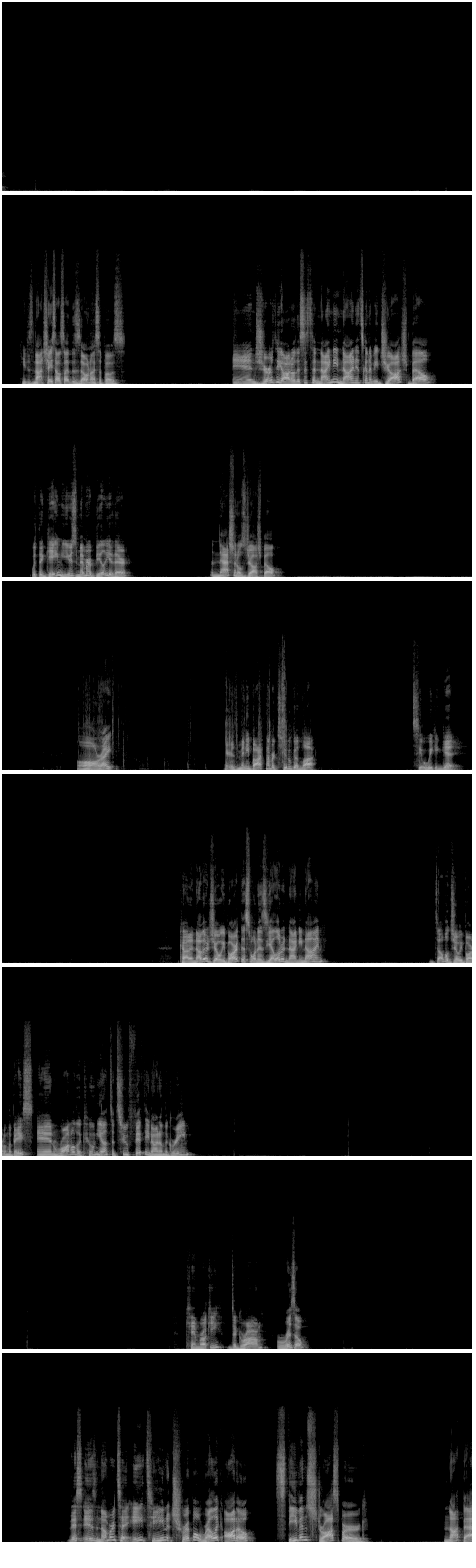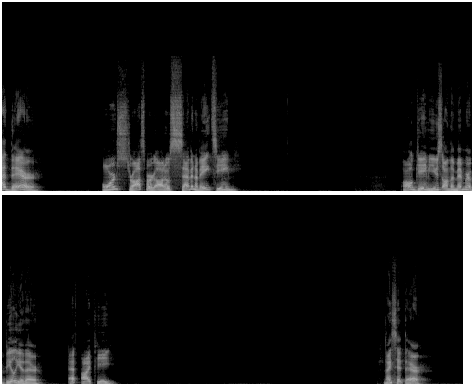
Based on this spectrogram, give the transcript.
He does not chase outside the zone, I suppose. And Jersey Auto, this is to 99. It's going to be Josh Bell with the game used memorabilia there. The Nationals, Josh Bell. All right. Here is mini box number two. Good luck. Let's see what we can get. Got another Joey Bart. This one is yellow to 99. Double Joey Bart on the base. And Ronald Acuna to 259 on the green. Kim Rookie, DeGrom, Rizzo. This is number to 18, Triple Relic Auto. Stephen Strasburg. Not bad there. Orange Strasburg auto, 7 of 18. All game used on the memorabilia there. FIP. Nice hit there.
